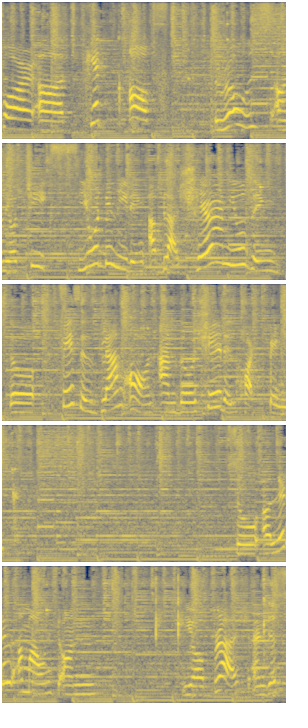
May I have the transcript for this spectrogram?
for a kick of rose on your cheeks, you would be needing a blush. Here I am using the Faces Glam On and the shade is Hot Pink. So a little amount on your brush and just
